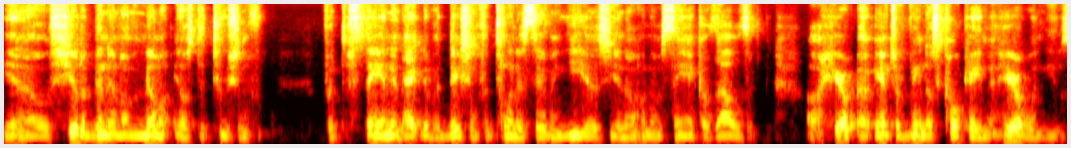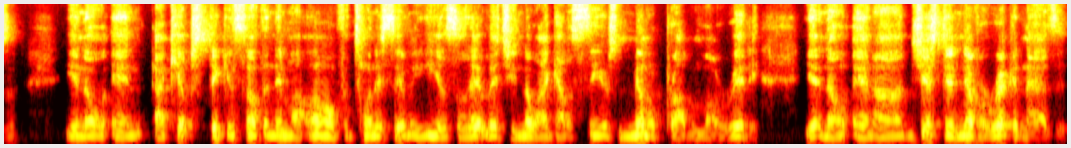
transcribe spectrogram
you know, should have been in a mental institution for, for staying in active addiction for 27 years, you know what I'm saying? Because I was a, a, her- a intravenous cocaine and heroin user, you know, and I kept sticking something in my arm for 27 years. So that lets you know I got a serious mental problem already, you know, and uh, just didn't never recognize it.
